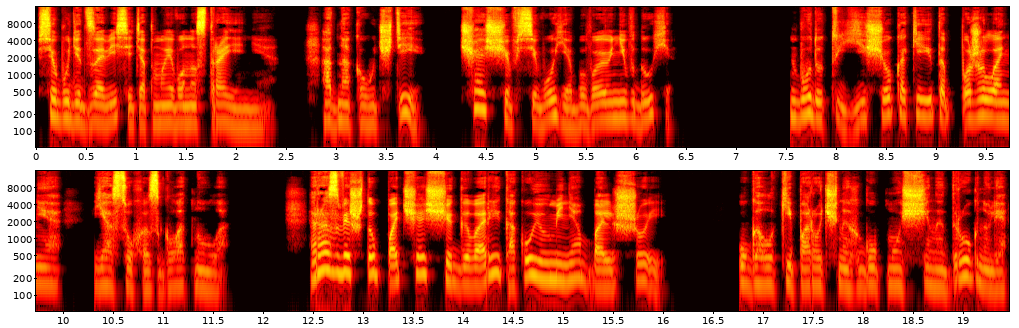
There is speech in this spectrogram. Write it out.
Все будет зависеть от моего настроения. Однако учти, Чаще всего я бываю не в духе. Будут еще какие-то пожелания, я сухо сглотнула. Разве что почаще говори, какой у меня большой. Уголки порочных губ мужчины дрогнули,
